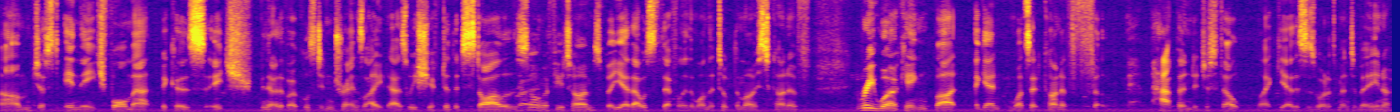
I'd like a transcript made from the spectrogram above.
um, just in each format because each you know the vocals didn't translate as we shifted the style of the Right. song a few times. But yeah, that was definitely the one that took the most kind of reworking. But again, once it kind of felt, happened, it just felt like yeah, this is what it's meant to be. You know.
